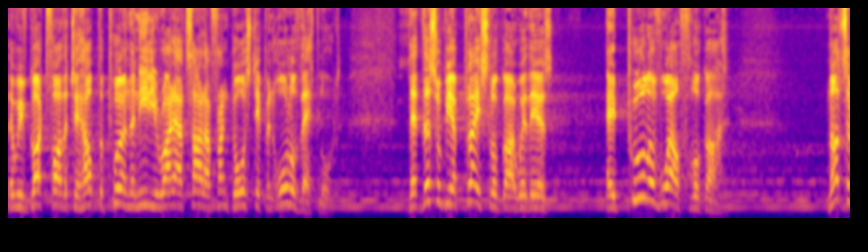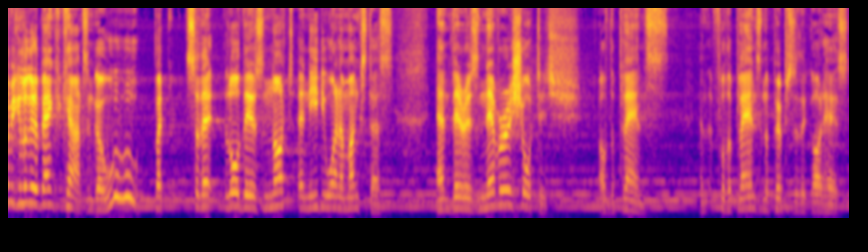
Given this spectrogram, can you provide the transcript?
that we've got, Father, to help the poor and the needy right outside our front doorstep and all of that, Lord. That this will be a place, Lord God, where there's a pool of wealth, Lord God. Not so we can look at a bank account and go, woohoo, but so that, Lord, there's not a needy one amongst us, and there is never a shortage of the plans and for the plans and the purposes that God has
